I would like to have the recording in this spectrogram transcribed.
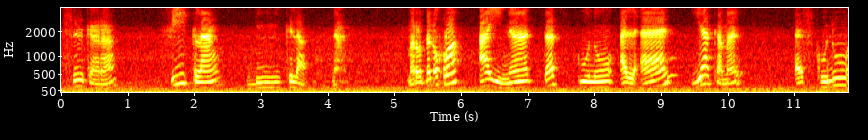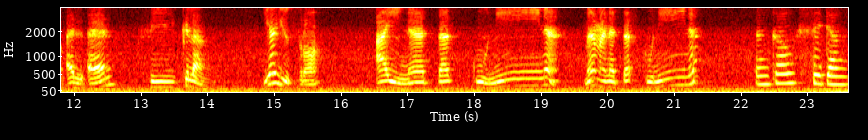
sekarang fi kelang di kelang. Nah, Marutan ukhra aina taskunu al-an? Ya kamal. Askunu al-an fi kelang. Ya yusra. Aina taskunina? Ma makna taskunina? Engkau sedang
